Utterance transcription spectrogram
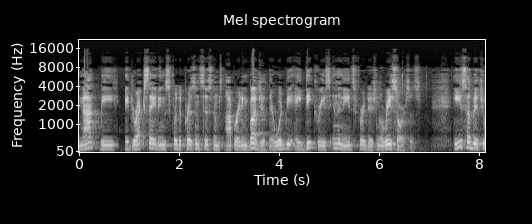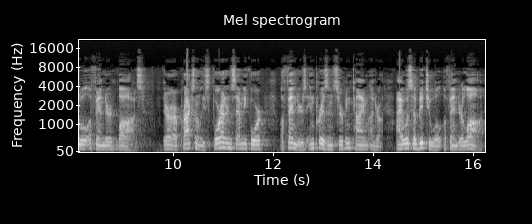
not be a direct savings for the prison system's operating budget, there would be a decrease in the needs for additional resources. Habitual offender laws. There are approximately 474 offenders in prison serving time under Iowa's habitual offender law.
